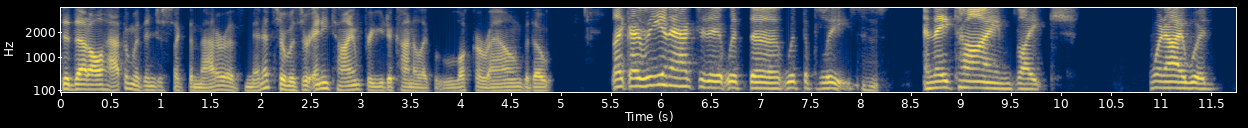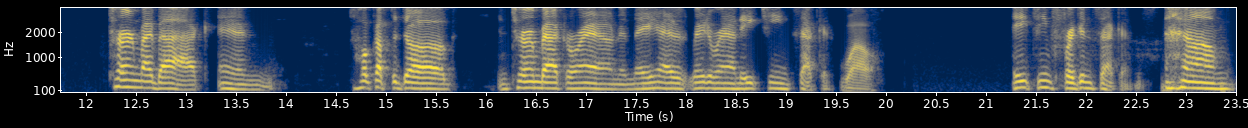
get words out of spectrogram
did that all happen within just like the matter of minutes, or was there any time for you to kind of like look around without? Like I reenacted it with the with the police and they timed like when I would turn my back and hook up the dog and turn back around and they had it right around 18 seconds. Wow. 18 friggin' seconds. Um,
